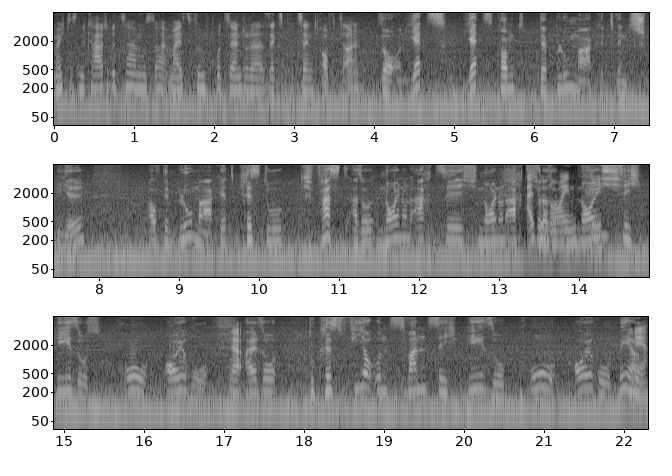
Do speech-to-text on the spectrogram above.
möchtest mit Karte bezahlen, musst du halt meist 5% oder 6% draufzahlen. So, und jetzt, jetzt kommt der Blue Market ins Spiel. Auf dem Blue Market kriegst du fast, also 89, 89 Also oder so 90. 90 Pesos pro Euro. Ja. Also du kriegst 24 Peso pro Euro mehr. Mehr.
